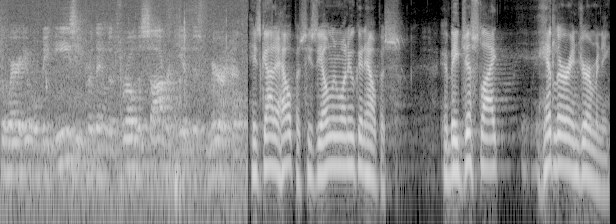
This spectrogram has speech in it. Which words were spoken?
to where it will be easy for them to throw the sovereignty of this miracle He's got to help us. He's the only one who can help us. It'll be just like Hitler in Germany.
